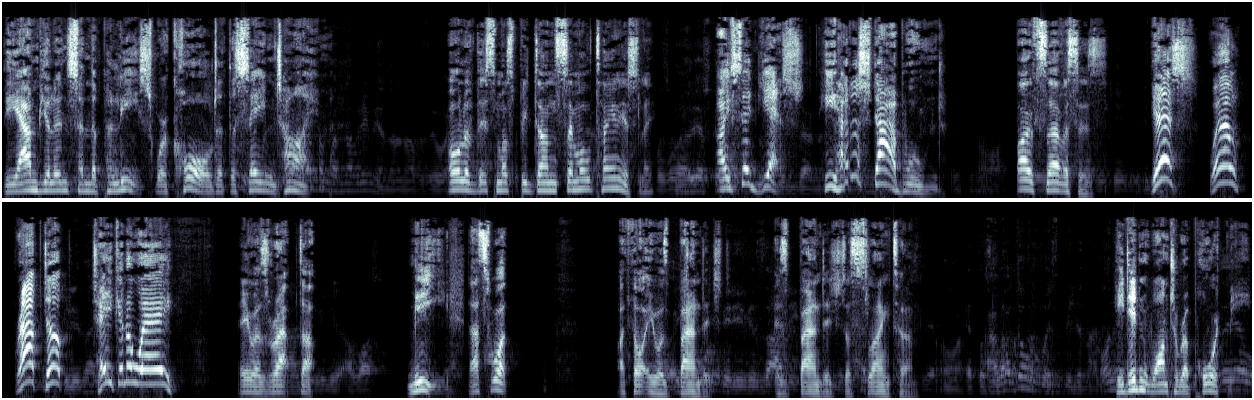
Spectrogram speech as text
The ambulance and the police were called at the same time. All of this must be done simultaneously. I said yes. He had a stab wound. Both services. Yes, well, wrapped up, taken away. He was wrapped up. Me. That's what. I thought he was bandaged. Is bandaged a slang term? He didn't want to report me,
